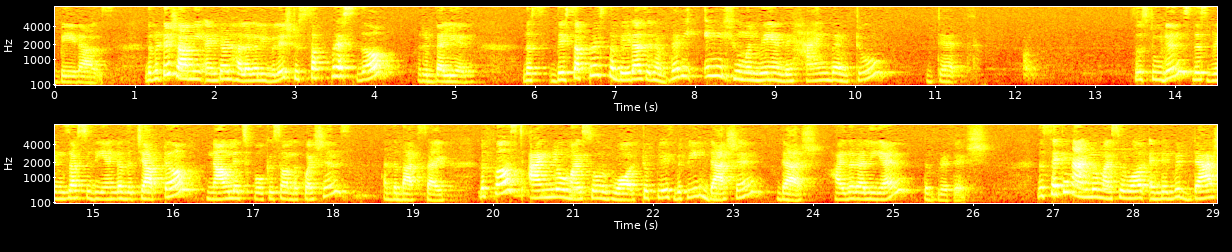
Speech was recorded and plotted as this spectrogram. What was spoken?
Bedas. The British army entered Halagali village to suppress the rebellion. The, they suppressed the Bedas in a very inhuman way and they hanged them to death. So students, this brings us to the end of the chapter. Now let's focus on the questions at the back side. The first Anglo-Mysore war took place between Dash and Dash, Hyder Ali and the British. The second Anglo-Mysore war ended with Dash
